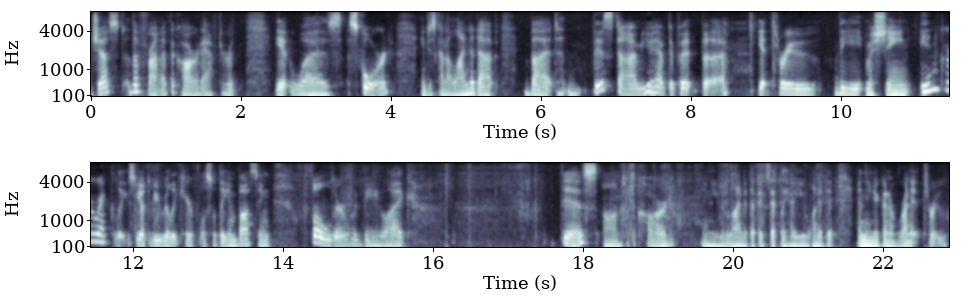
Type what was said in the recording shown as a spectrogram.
just the front of the card after it was scored and just kind of lined it up. But this time you have to put the it through the machine incorrectly. So you have to be really careful. So the embossing folder would be like this onto the card and you would line it up exactly how you wanted it and then you're going to run it through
